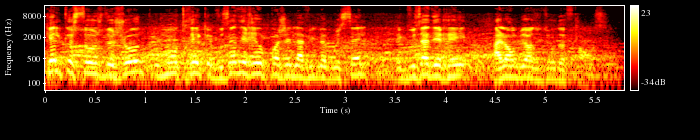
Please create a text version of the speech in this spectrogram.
quelque chose de jaune pour montrer que vous adhérez au projet de la ville de Bruxelles et que vous adhérez à l'ambiance du Tour de France.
